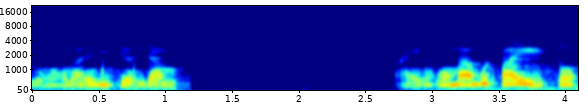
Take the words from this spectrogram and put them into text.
ลวงเข้ามาได้ที่เจอสีดำไปก็ผมมามุดไปตบ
